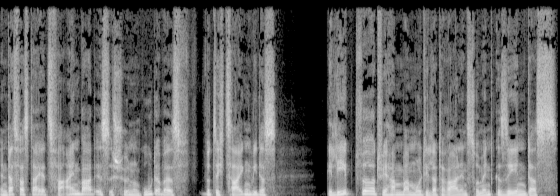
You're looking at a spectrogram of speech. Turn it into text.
Denn das, was da jetzt vereinbart ist, ist schön und gut, aber es wird sich zeigen, wie das gelebt wird. Wir haben beim multilateralen Instrument gesehen, dass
